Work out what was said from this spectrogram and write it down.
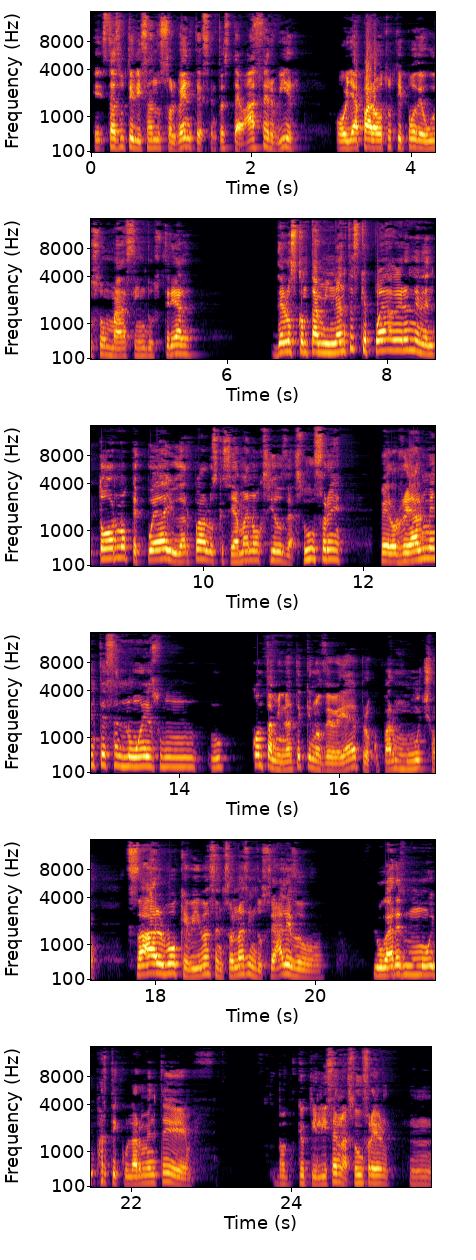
estás utilizando solventes, entonces te va a servir. O ya para otro tipo de uso más industrial de los contaminantes que pueda haber en el entorno te puede ayudar para los que se llaman óxidos de azufre, pero realmente esa no es un, contaminante que nos debería de preocupar mucho, salvo que vivas en zonas industriales o lugares muy particularmente que utilizan azufre. Mm,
